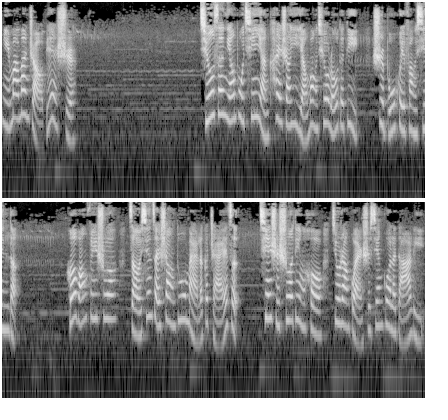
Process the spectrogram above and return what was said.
你慢慢找便是。裘三娘不亲眼看上一眼望秋楼的地，是不会放心的。和王妃说，早先在上都买了个宅子。亲事说定后，就让管事先过来打理。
